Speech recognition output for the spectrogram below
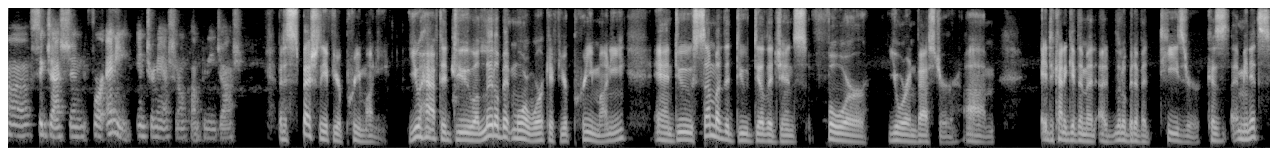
uh, suggestion for any international company, Josh. But especially if you're pre-money, you have to do a little bit more work if you're pre-money and do some of the due diligence for your investor um, to kind of give them a, a little bit of a teaser. Because i mean it's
